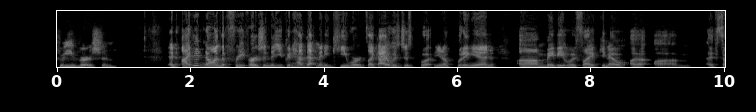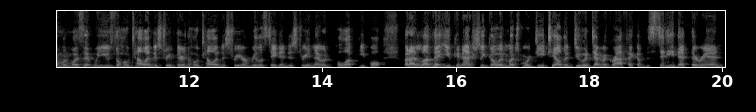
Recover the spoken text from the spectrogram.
free version and i didn't know on the free version that you could have that many keywords. Like i was just put you know putting in um, maybe it was like you know uh, um, if someone was that we use the hotel industry if they're in the hotel industry or real estate industry and they would pull up people. But i love that you can actually go in much more detailed and do a demographic of the city that they're in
